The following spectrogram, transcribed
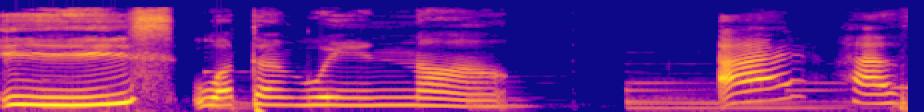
is what I'm now. I have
